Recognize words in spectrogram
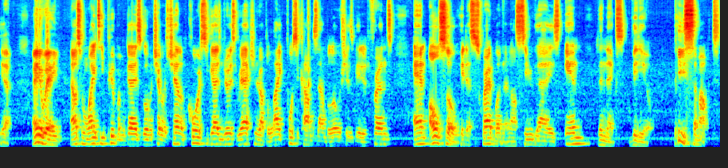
Yeah. Anyway, that was from YT Pewp. Remember, guys, go over and check out his channel. Of course, you guys enjoy this reaction, drop a like, post your comments down below, share this video to friends, and also hit that subscribe button, and I'll see you guys in the next video. Peace. I'm out.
